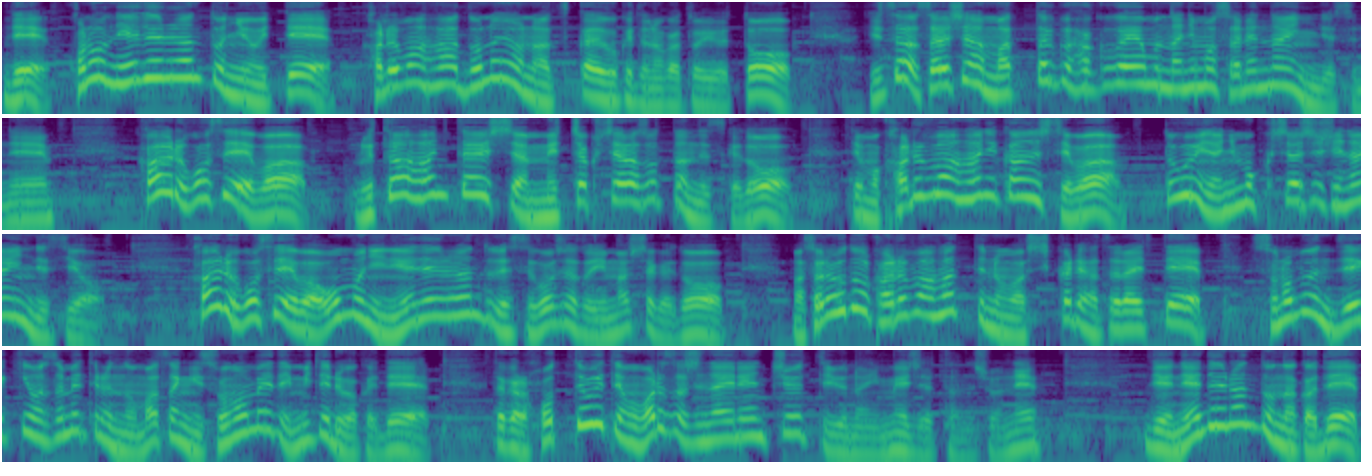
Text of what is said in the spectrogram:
で、このネーデルラントにおいて、カルバン派はどのような扱いを受けたのかというと、実は最初は全く迫害も何もされないんですね。カール5世は、ルター派に対してはめちゃくちゃ争ったんですけど、でもカルバン派に関しては、特に何も口出ししないんですよ。カール5世は主にネーデルランドで過ごしたと言いましたけど、まあ、それほどカルバン派っていうのはしっかり働いて、その分税金を納めてるのをまさにその目で見てるわけで、だから放っておいても悪さしない連中っていうようなイメージだったんでしょうね。で、ネーデルラントの中で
